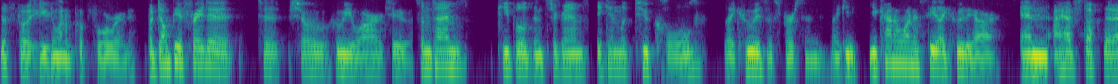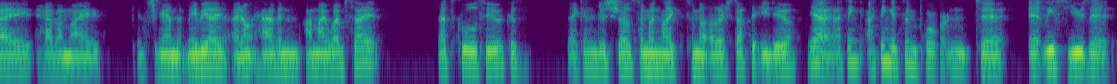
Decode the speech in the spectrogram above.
the foot you want to put forward. But don't be afraid to to show who you are too. Sometimes people's instagrams it can look too cold like who is this person? Like you, you kind of want to see like who they are. And i have stuff that i have on my instagram that maybe i, I don't have in on my website. That's cool too because that can just show someone like some of the other stuff that you do. Yeah i think i think it's important to at least use it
